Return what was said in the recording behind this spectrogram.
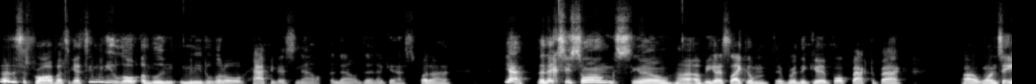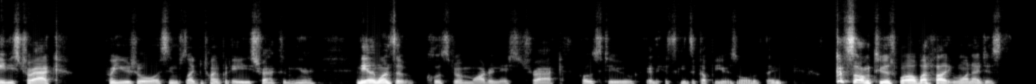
Uh, This is for all of us, I guess. We need a little, we need a little happiness now now and then, I guess. But uh yeah, the next two songs, you know, uh, I hope you guys like them. They're really good, both back to back. Uh, one's an 80s track, per usual. It seems like they're trying to put 80s tracks in here. And the other one's a close to a modernish track, close to. and It's, it's a couple years old, I think. Good song too, as well. But I like one I just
